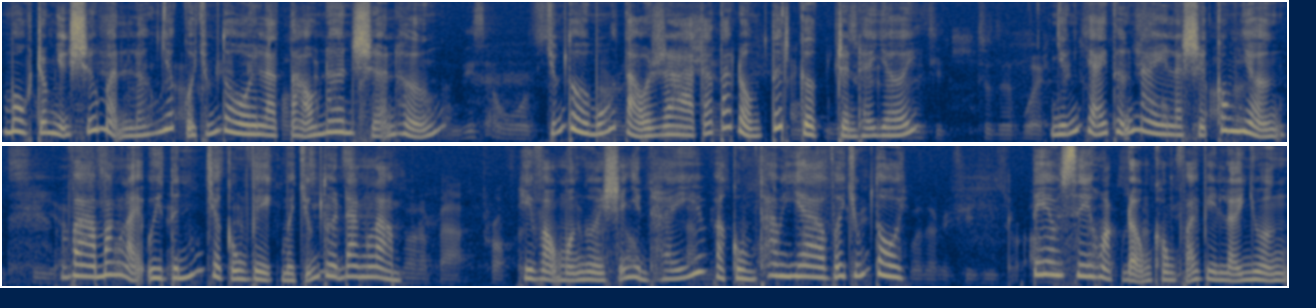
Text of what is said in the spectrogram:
Một trong những sứ mệnh lớn nhất của chúng tôi là tạo nên sự ảnh hưởng. Chúng tôi muốn tạo ra các tác động tích cực trên thế giới. Những giải thưởng này là sự công nhận và mang lại uy tín cho công việc mà chúng tôi đang làm. Hy vọng mọi người sẽ nhìn thấy và cùng tham gia với chúng tôi. TLC hoạt động không phải vì lợi nhuận,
